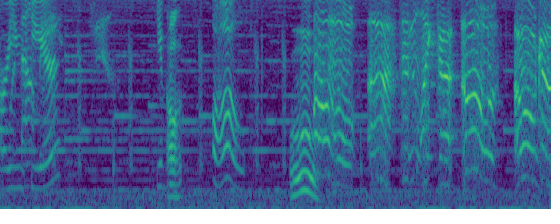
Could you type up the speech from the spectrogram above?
Are you here? Give Oh. us. Oh. Ooh. Oh, uh, didn't like that. Oh, oh gosh,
